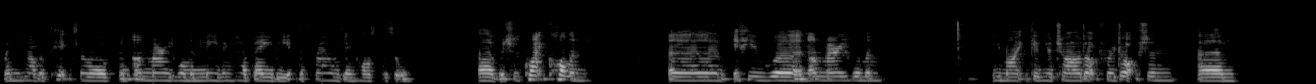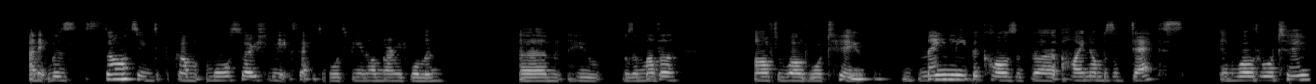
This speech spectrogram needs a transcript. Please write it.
When you have a picture of an unmarried woman leaving her baby at the Foundling Hospital, uh, which was quite common. Um, if you were an unmarried woman, you might give your child up for adoption. Um, and it was starting to become more socially acceptable to be an unmarried woman um, who was a mother after World War II, mainly because of the high numbers of deaths in World War II.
